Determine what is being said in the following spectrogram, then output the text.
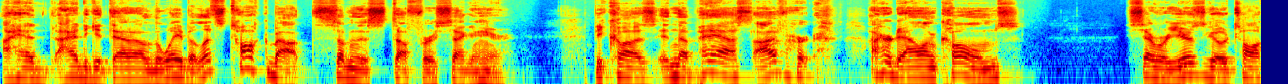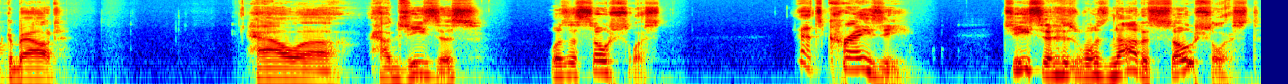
I had I had to get that out of the way. But let's talk about some of this stuff for a second here, because in the past I've heard I heard Alan Colmes several years ago talk about how uh, how Jesus was a socialist. That's crazy. Jesus was not a socialist.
